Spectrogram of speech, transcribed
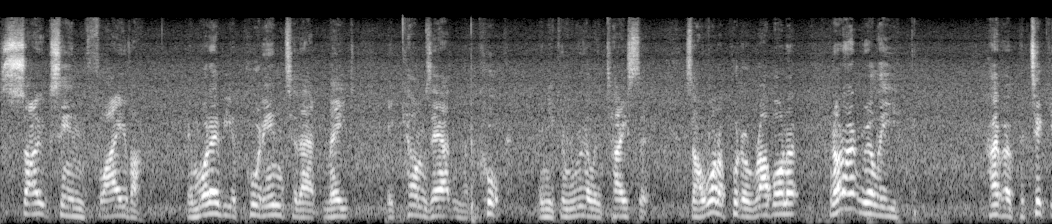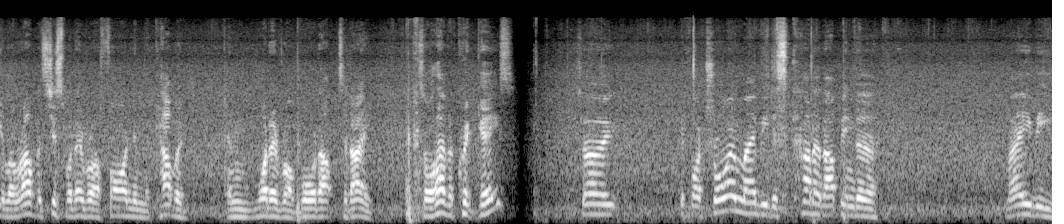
soaks in flavour. And whatever you put into that meat, it comes out in the cook and you can really taste it. So I want to put a rub on it. And I don't really have a particular rub, it's just whatever I find in the cupboard and whatever I bought up today. So I'll have a quick geese. So if I try and maybe just cut it up into maybe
